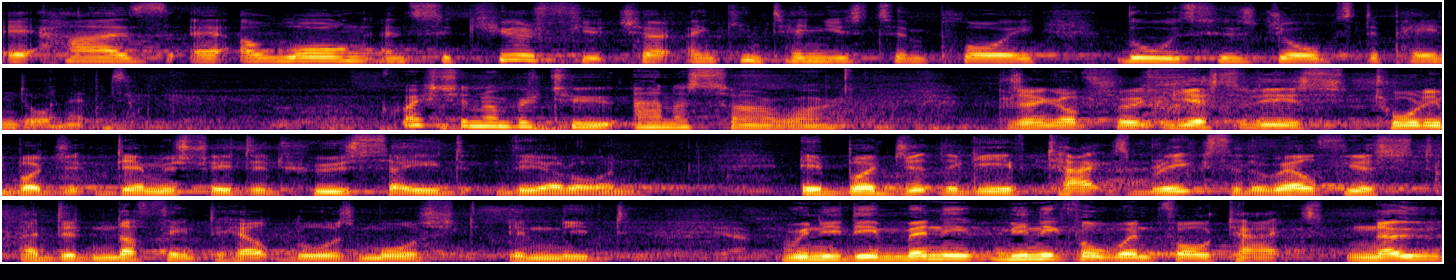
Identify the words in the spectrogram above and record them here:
it uh, has uh, a long and secure future and continues to employ those whose jobs depend on it. Question number two, Anna Sarwar. yesterday's Tory budget demonstrated whose side they are on a budget that gave tax breaks to the wealthiest and did nothing to help those most in need. We need a mini meaningful windfall tax now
